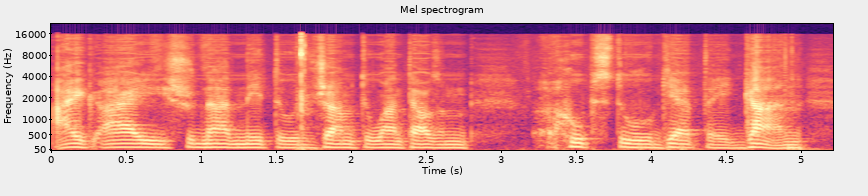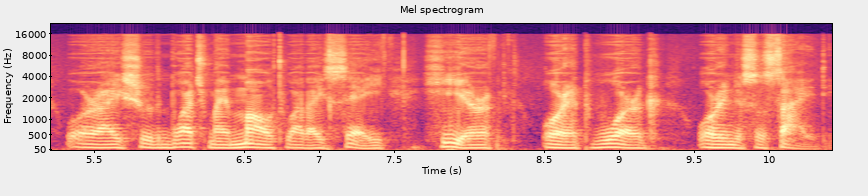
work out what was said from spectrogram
I, I should not need to jump to 1,000 hoops to get a gun or I should watch my mouth what I say here or at work or in the society.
